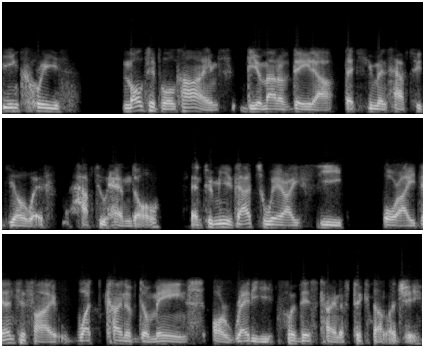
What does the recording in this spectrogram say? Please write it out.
increase multiple times the amount of data that humans have to deal with, have to handle. And to me, that's where I see or identify what kind of domains are ready for this kind of technology.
